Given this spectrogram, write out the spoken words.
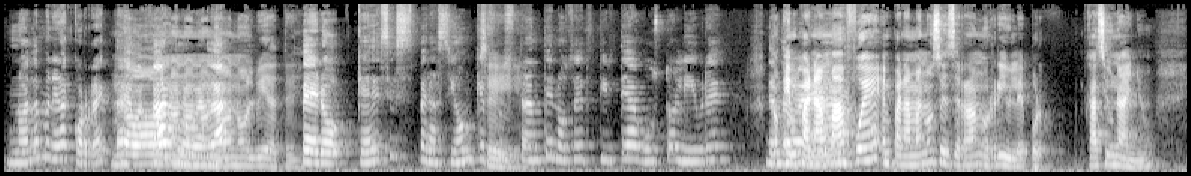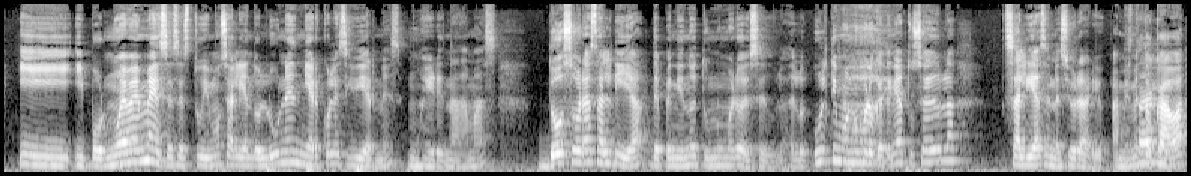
No es la manera correcta de bajarlo, no, no, no, ¿verdad? no, no, olvídate. Pero qué desesperación, qué frustrante no sentirte a gusto, libre. de No, en Panamá fue, en Panamá nos encerraron horrible por casi un año y, y por nueve meses estuvimos saliendo lunes, miércoles y viernes, mujeres nada más, dos horas al día dependiendo de tu número de cédula. Del último número que tenía tu cédula, salías en ese horario. A mí me Está tocaba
